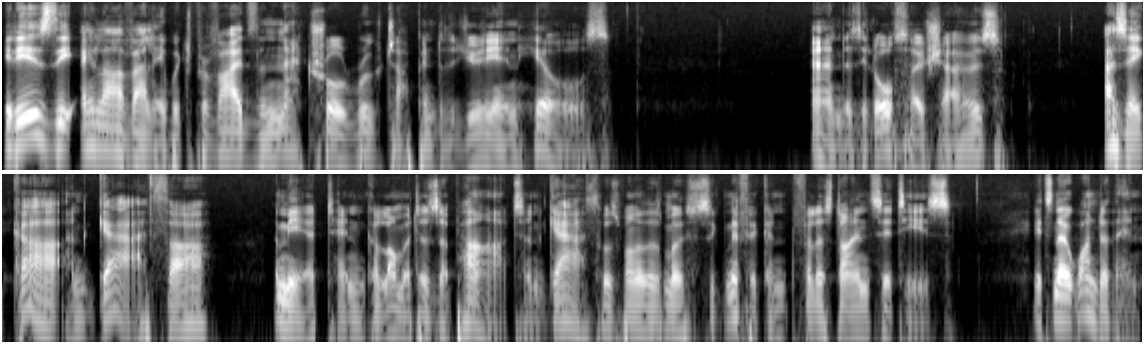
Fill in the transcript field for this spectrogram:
it is the Elah Valley which provides the natural route up into the Judean hills, and as it also shows, Azekah and Gath are a mere ten kilometres apart, and Gath was one of the most significant Philistine cities. It's no wonder, then,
